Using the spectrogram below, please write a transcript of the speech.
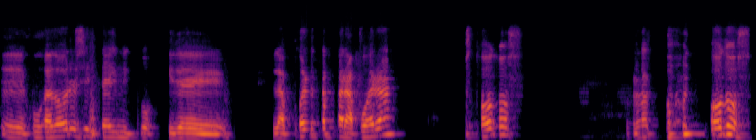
Eh, jugadores y técnico, y de la puerta para afuera, pues todos, ¿verdad? todos,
